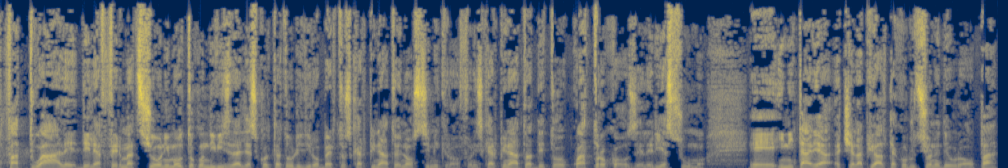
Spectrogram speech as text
fattuale delle affermazioni molto condivise dagli ascoltatori di Roberto Scarpinato ai nostri microfoni. Scarpinato ha detto quattro cose, le riassumo. Eh, in Italia c'è la più alta corruzione d'Europa,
